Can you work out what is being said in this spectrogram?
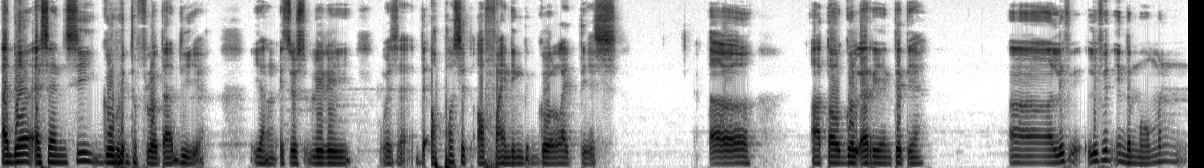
ada esensi go with the flow tadi ya. Yang it's just really was the opposite of finding the goal like this. Uh, atau goal oriented ya. uh, live live it in the moment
